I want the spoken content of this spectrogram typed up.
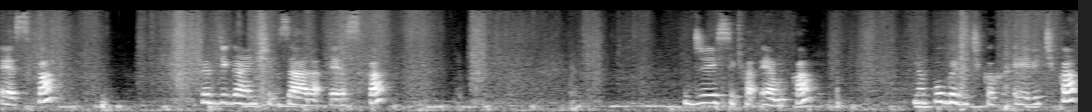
Эска, кардиганчик Зара Эска, Джессика Эмка, на пуговичках Элечка,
